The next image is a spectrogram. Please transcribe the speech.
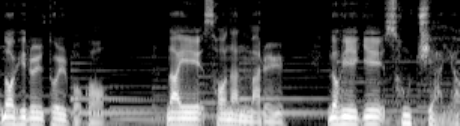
너희를 돌보고 나의 선한 말을 너희에게 성취하여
